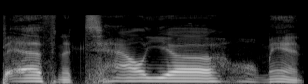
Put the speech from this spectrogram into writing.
Beth, Natalya. Oh man,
